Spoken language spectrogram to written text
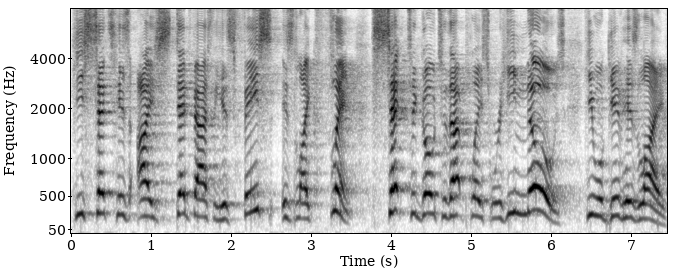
He sets his eyes steadfastly. His face is like flint, set to go to that place where he knows he will give his life.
